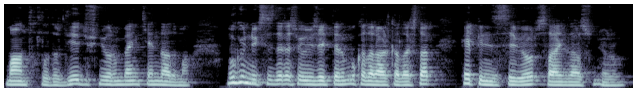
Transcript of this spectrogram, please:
mantıklıdır diye düşünüyorum ben kendi adıma. Bugünlük sizlere söyleyeceklerim bu kadar arkadaşlar. Hepinizi seviyor, saygılar sunuyorum.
